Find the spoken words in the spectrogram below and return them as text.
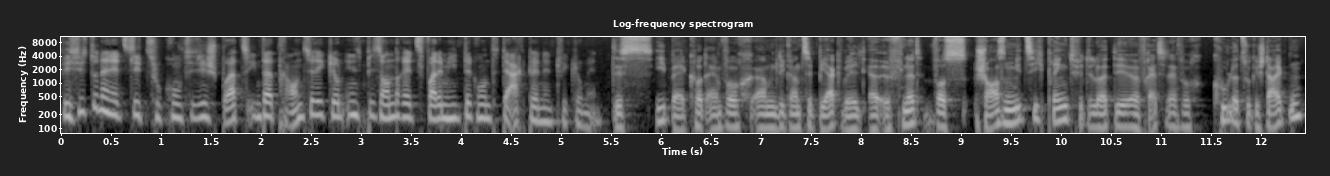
Wie siehst du denn jetzt die Zukunft dieses Sports in der Traunsee-Region, insbesondere jetzt vor dem Hintergrund der aktuellen Entwicklungen? Das E-Bike hat einfach ähm, die ganze Bergwelt eröffnet, was Chancen mit sich bringt, für die Leute ihre Freizeit einfach cooler zu gestalten,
